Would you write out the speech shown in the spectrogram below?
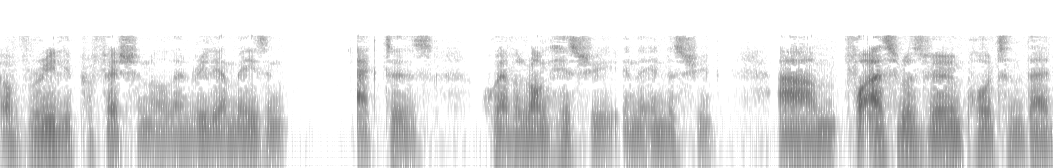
of really professional and really amazing actors who have a long history in the industry. Um, for us, it was very important that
